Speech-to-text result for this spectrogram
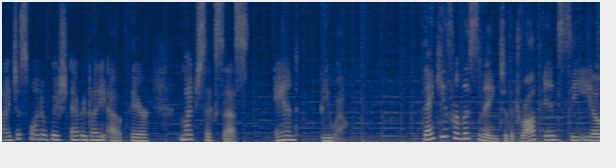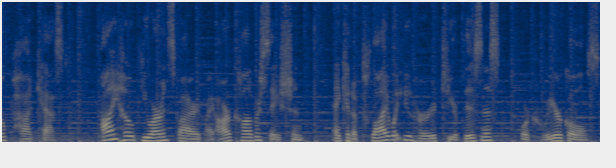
I just want to wish everybody out there much success and be well. Thank you for listening to the Drop In CEO podcast. I hope you are inspired by our conversation and can apply what you heard to your business or career goals.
